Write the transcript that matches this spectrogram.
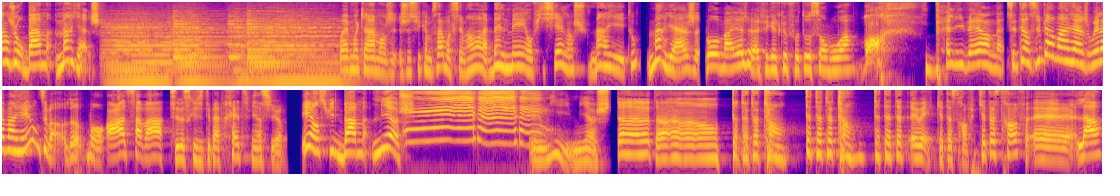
un jour bam mariage. Ouais, moi carrément, je, je, suis comme ça. Moi, c'est vraiment la belle-mère officielle. Hein, je suis mariée et tout. Mariage. Bon, mariage, elle a fait quelques photos sans moi. Bon. Belle hiverne. C'était un super mariage. Où est la mariée? On ne sait pas. Bon, ah, ça va. C'est parce que j'étais pas prête, bien sûr. Et ensuite, bam, mioche. Et oui, mioche. Ta ta ta et eh ouais, catastrophe, catastrophe. Euh, là,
